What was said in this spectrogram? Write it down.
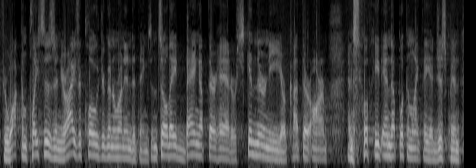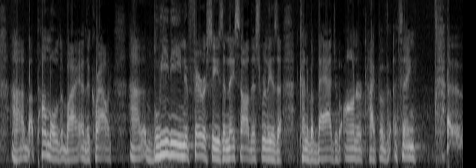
if you're walking places and your eyes are closed, you're going to run into things. And so they'd bang up their head or skin their knee or cut their arm. And so they'd end up looking like they had just been uh, pummeled by the crowd. Uh, bleeding Pharisees, and they saw this really as a kind of a badge of honor type of thing. Uh,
